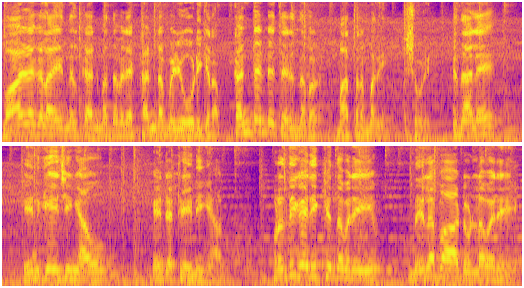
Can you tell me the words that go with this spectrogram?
വാഴകളായി നിൽക്കാൻ വന്നവരെ കണ്ടം വഴി ഓടിക്കണം. കണ്ടന്റ് തരുന്നവർ മാത്രം മതി ഷോയിൽ. എന്നാലേ എൻഗേജിംഗ് ആവും എന്റർടൈനിങ് ആവും. പ്രതികരിക്കുന്നവരെയും നിലപാടുള്ളവരെയും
